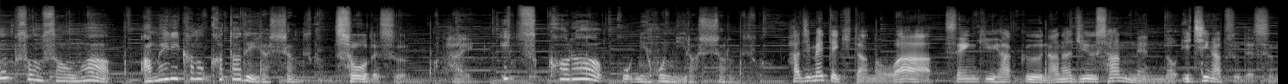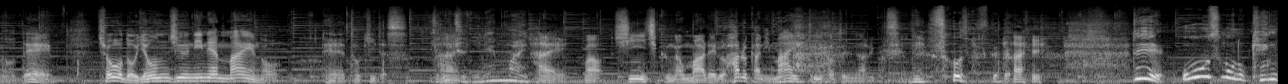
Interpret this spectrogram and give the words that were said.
トンプソンさんはアメリカの方でいらっしゃるんですか？そうですはいいつからこう日本にいらっしゃるんですか？初めて来たのは1973年の1月ですのでちょうど42年前の、えー、時です。42年前に、はい、はい、まあ新一君が生まれるはるかに前ということになりますよね。そうですね。はい。で大相撲の研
